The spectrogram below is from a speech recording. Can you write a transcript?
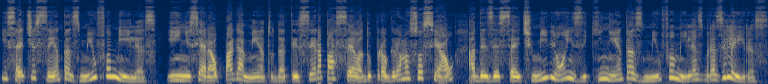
e 700 mil famílias, e iniciará o pagamento da terceira parcela do programa social a 17 milhões e 500 mil famílias brasileiras.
